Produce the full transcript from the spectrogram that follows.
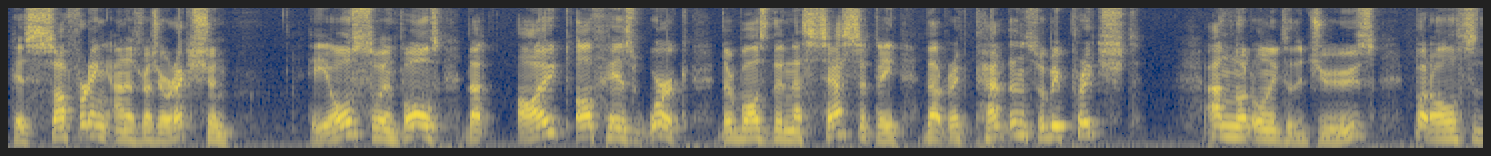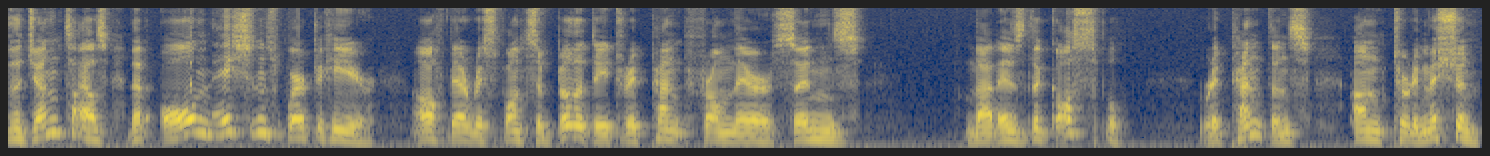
his suffering, and his resurrection, he also involves that out of his work there was the necessity that repentance would be preached. And not only to the Jews, but also the Gentiles, that all nations were to hear of their responsibility to repent from their sins. That is the gospel. Repentance unto remission.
